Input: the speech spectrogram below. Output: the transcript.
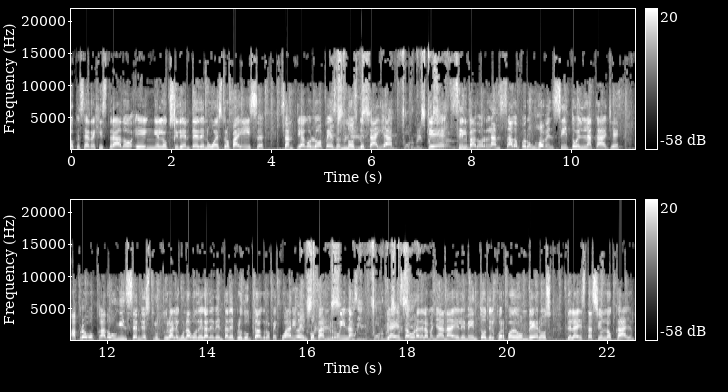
Lo que se ha registrado en el occidente de nuestro país. Santiago López Este nos detalla que silbador lanzado por un jovencito en la calle ha provocado un incendio estructural en una bodega de venta de producto agropecuario en Este Copán Ruinas. Y a esta hora de la mañana, elementos del cuerpo de bomberos de la estación local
